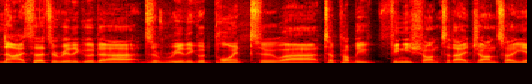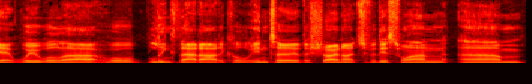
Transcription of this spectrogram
No, so that's a really good. Uh, it's a really good point to uh, to probably finish on today, John. So yeah, we will uh, we'll link that article into the show notes for this one. Um,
